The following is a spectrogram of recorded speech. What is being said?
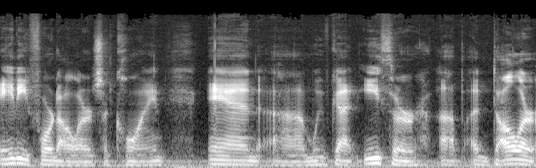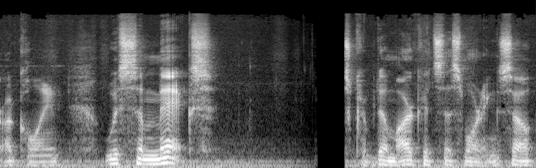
$84 a coin And um, we've got Ether up a dollar a coin with some mix crypto markets this morning. So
